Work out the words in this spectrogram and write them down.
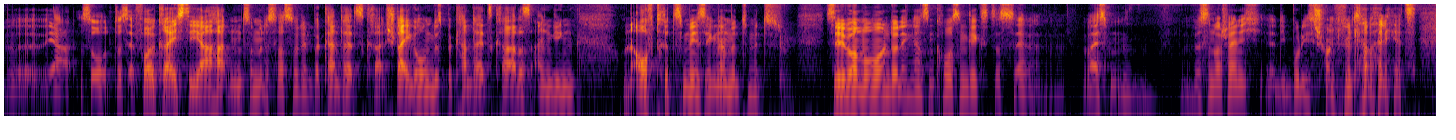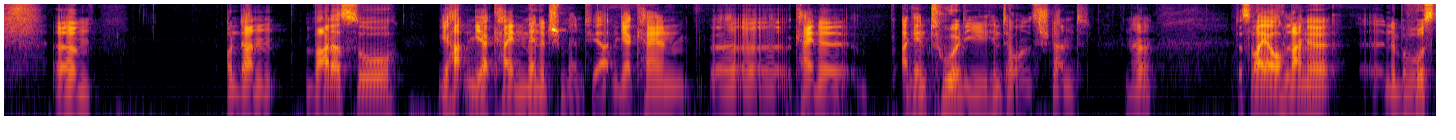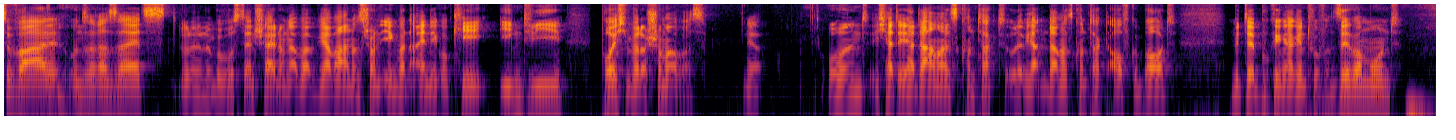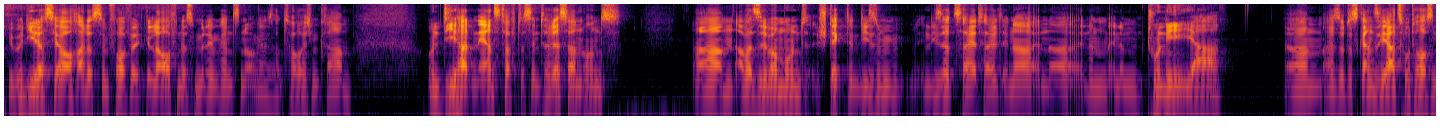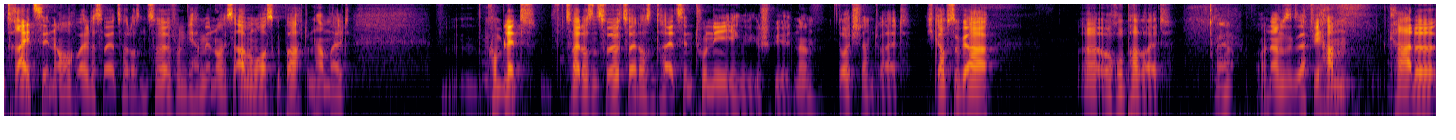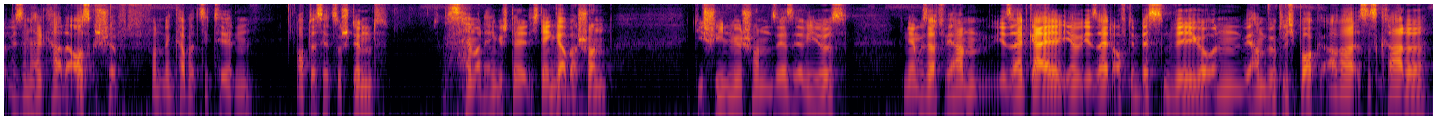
äh, ja, so das erfolgreichste Jahr hatten, zumindest was so den Bekanntheitsgrad, Steigerung des Bekanntheitsgrades anging und auftrittsmäßig, ne, mit, mit Silbermond und den ganzen großen Gigs, das äh, weiß, wissen wahrscheinlich äh, die Buddies schon mittlerweile jetzt. Ähm, und dann war das so, wir hatten ja kein Management, wir hatten ja kein, äh, äh, keine Agentur, die hinter uns stand. Ne? Das war ja auch lange äh, eine bewusste Wahl unsererseits oder eine bewusste Entscheidung, aber wir waren uns schon irgendwann einig, okay, irgendwie bräuchten wir da schon mal was. Ja. Und ich hatte ja damals Kontakt, oder wir hatten damals Kontakt aufgebaut mit der Booking-Agentur von Silbermond, über die das ja auch alles im Vorfeld gelaufen ist mit dem ganzen organisatorischen Kram. Und die hatten ernsthaftes Interesse an uns. Ähm, aber Silbermond steckt in, diesem, in dieser Zeit halt in, einer, in, einer, in einem, in einem Tourneejahr. Ähm, also das ganze Jahr 2013 auch, weil das war ja 2012 und die haben ja ein neues Album rausgebracht und haben halt komplett 2012, 2013 Tournee irgendwie gespielt, ne? Deutschlandweit. Ich glaube sogar äh, europaweit. Ja. Und dann haben sie gesagt, wir haben gerade, wir sind halt gerade ausgeschöpft von den Kapazitäten. Ob das jetzt so stimmt, sei mal dahingestellt. Ich denke aber schon. Die schienen mir schon sehr seriös. Und die haben gesagt, wir haben, ihr seid geil, ihr, ihr seid auf dem besten Wege und wir haben wirklich Bock, aber es ist gerade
